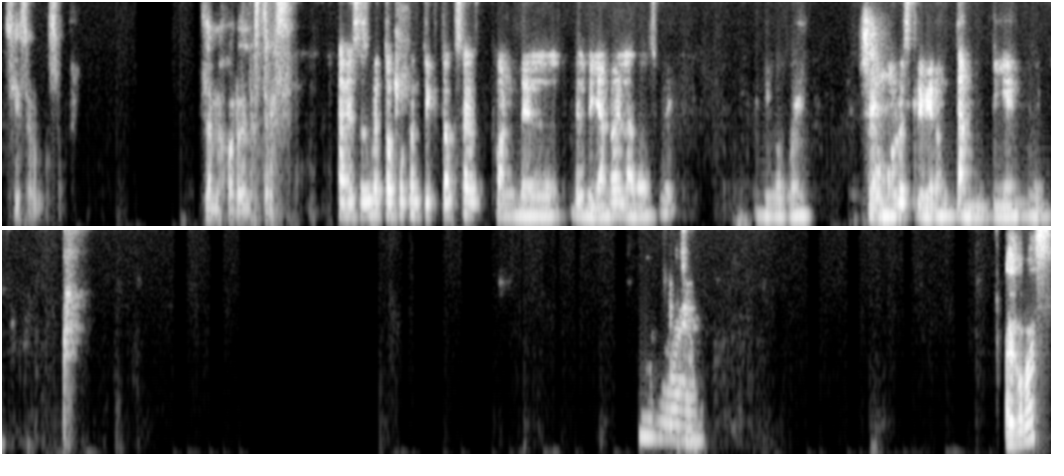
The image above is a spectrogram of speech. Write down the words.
Sí, es hermoso. Es la mejor de las tres. A veces me topo con TikToks eh, con del, del villano de la 2, güey. Y digo, güey, Sí. ¿cómo lo escribieron tan bien, güey? Bueno, ¿Algo más?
